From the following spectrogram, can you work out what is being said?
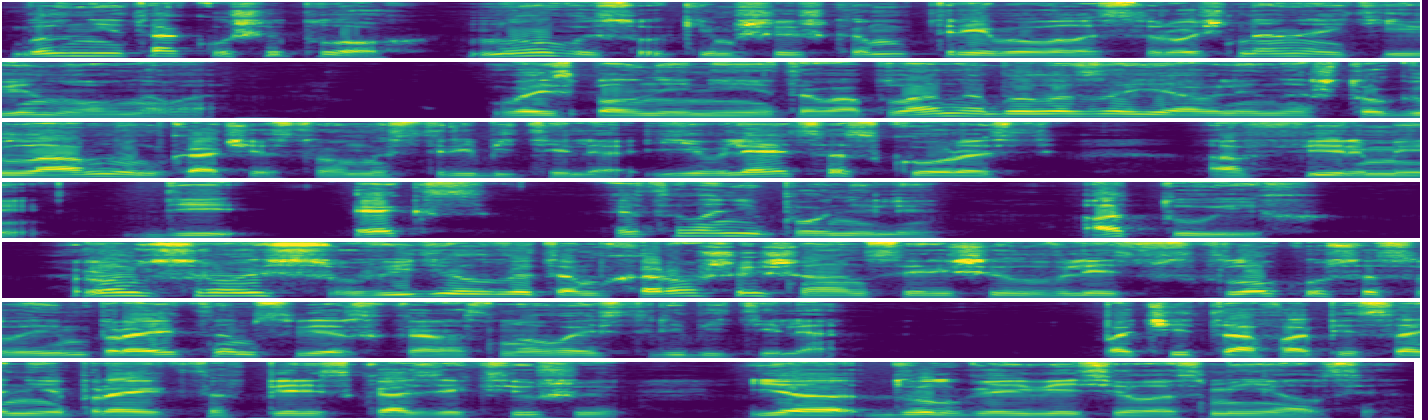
был не так уж и плох, но высоким шишкам требовалось срочно найти виновного. Во исполнении этого плана было заявлено, что главным качеством истребителя является скорость, а в фирме DX этого не поняли, а ту их. Rolls-Royce увидел в этом хороший шанс и решил влезть в склоку со своим проектом сверхскоростного истребителя. Почитав описание проекта в пересказе Ксюши, я долго и весело смеялся.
